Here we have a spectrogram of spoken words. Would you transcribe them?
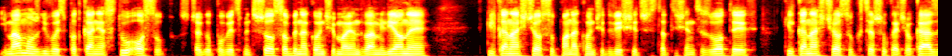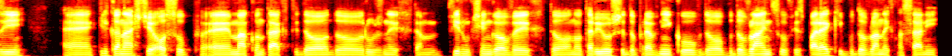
i mam możliwość spotkania 100 osób, z czego powiedzmy 3 osoby na koncie mają 2 miliony, kilkanaście osób ma na koncie 200-300 tysięcy złotych, kilkanaście osób chce szukać okazji, E, kilkanaście osób e, ma kontakty do, do różnych tam firm księgowych, do notariuszy, do prawników, do budowlańców, jest parę ekip budowlanych na sali,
